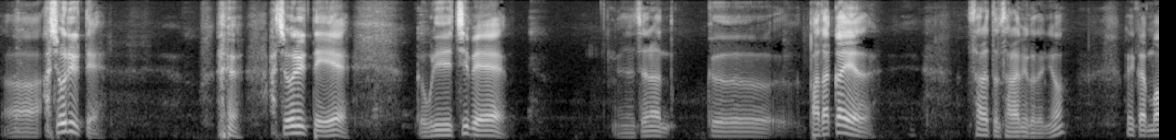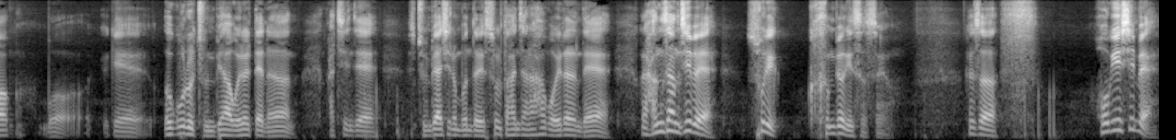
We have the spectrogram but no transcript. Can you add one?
어, 아주 어릴 때, 아주 어릴 때에 그 우리 집에 저는 그 바닷가에 살았던 사람이거든요. 그러니까 뭐, 뭐, 이렇게 어구를 준비하고 이럴 때는 같이 이제 준비하시는 분들이 술도 한잔 하고 이러는데 항상 집에 술이 큰 병이 있었어요. 그래서 호기심에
